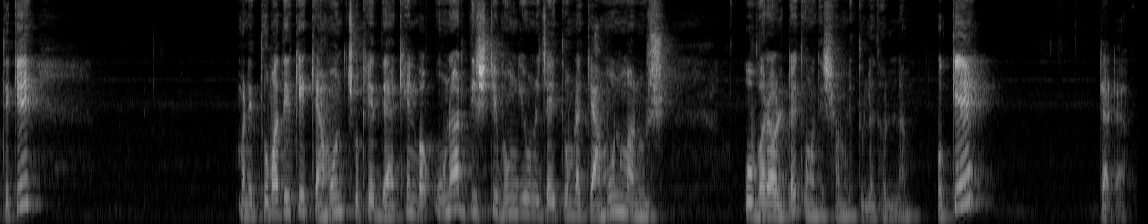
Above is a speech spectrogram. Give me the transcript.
থেকে মানে তোমাদেরকে কেমন চোখে দেখেন বা ওনার দৃষ্টিভঙ্গি অনুযায়ী তোমরা কেমন মানুষ ওভারঅলটাই তোমাদের সামনে তুলে ধরলাম ওকে টাটা।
